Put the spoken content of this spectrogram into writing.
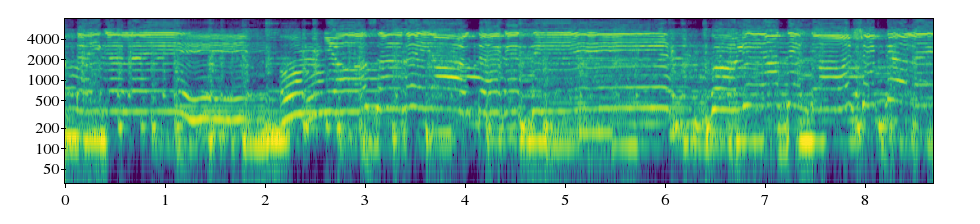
கோட்டைகளை உம் யோசனையால் தகர்த்தி. கொழியாத்தின் தோஷங்களை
